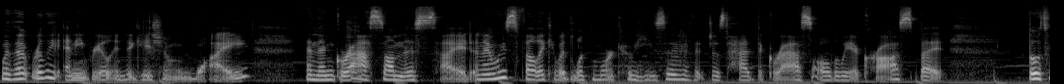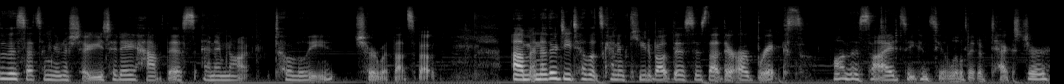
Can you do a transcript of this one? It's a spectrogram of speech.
without really any real indication why, and then grass on this side. And I always felt like it would look more cohesive if it just had the grass all the way across, but both of the sets I'm going to show you today have this, and I'm not totally sure what that's about. Um, another detail that's kind of cute about this is that there are bricks on the side so you can see a little bit of texture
